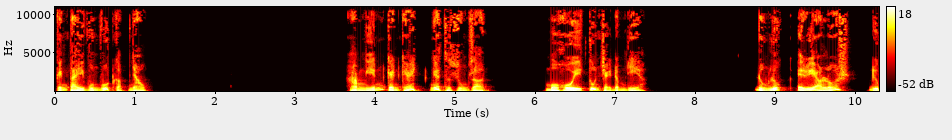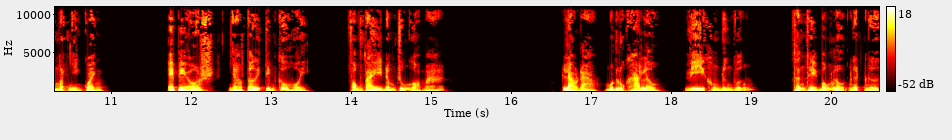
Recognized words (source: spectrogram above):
cánh tay vun vút gặp nhau. Hàm nghiến ken két, nghe thật rùng rợn. Mồ hôi tuôn chảy đầm đìa. Đúng lúc Erialos đưa mắt nhìn quanh. Epeos nhào tới tìm cơ hội, phóng tay đấm trúng gò má. Lào đảo một lúc khá lâu vì không đứng vững, thân thể bóng lộn ngất ngư.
